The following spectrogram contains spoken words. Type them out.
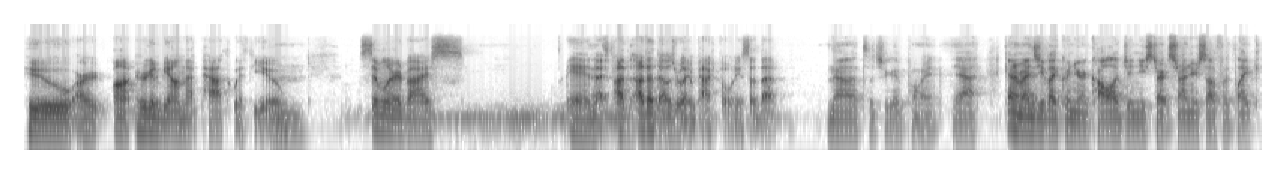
who are on, who are going to be on that path with you. Mm. Similar advice, and I, I, I thought that was really impactful when he said that. No, that's such a good point. Yeah, kind of reminds you of like when you're in college and you start surrounding yourself with like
